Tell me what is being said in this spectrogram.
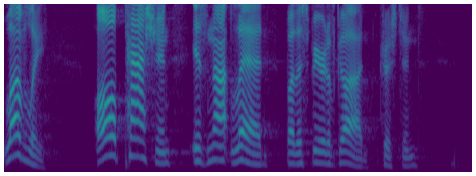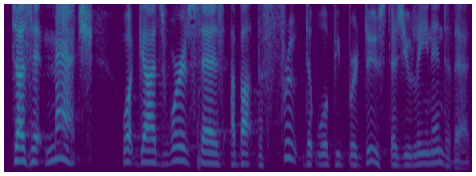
Lovely. All passion is not led by the Spirit of God, Christian? Does it match what God's Word says about the fruit that will be produced as you lean into that?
